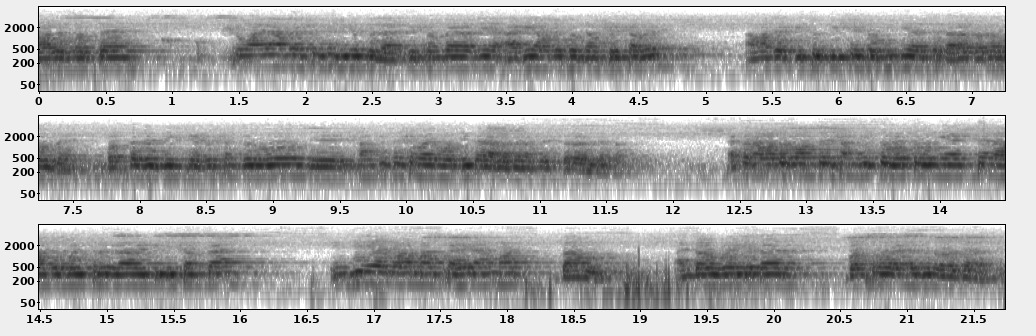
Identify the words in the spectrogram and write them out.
আমাদের মধ্যে সময় আমরা শেষের দিকে চলে আসছি। সন্ধ্যা আগে আমাদের প্রোগ্রাম শেষ হবে। আমাদের কিছু বিশেষ অতিথি আছে, তারা কথা বলবেন। বক্তাদের দিকে আকর্ষণ করব যে সংক্ষিপ্ত সময়ের মধ্যে তারা আলোচনা শেষ করার জন্য। এখন আমাদের মধ্যে সংক্ষিপ্ত বক্তব্য নিয়ে আসছেন আমাদের মৈত্র গ্রামের কৃষি সন্তান, ইঞ্জিনিয়ার মোহাম্মদ শাহির আহমদ বাবু। আমি বাবু ভাইকে তার বক্তব্য রাখার জন্য অনুরোধ জানাচ্ছি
